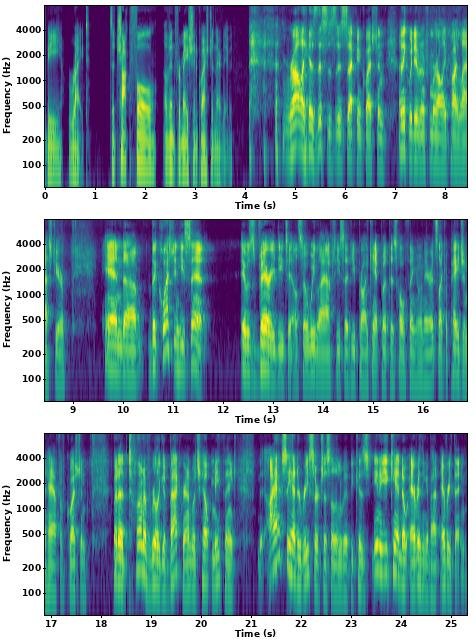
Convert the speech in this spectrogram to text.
be right? It's a chock full of information question there, David. Raleigh has this is his second question. I think we did one from Raleigh probably last year, and uh, the question he sent it was very detailed. So we laughed. He said, "You probably can't put this whole thing on air. It's like a page and a half of question, but a ton of really good background, which helped me think." I actually had to research this a little bit because you know you can't know everything about everything,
